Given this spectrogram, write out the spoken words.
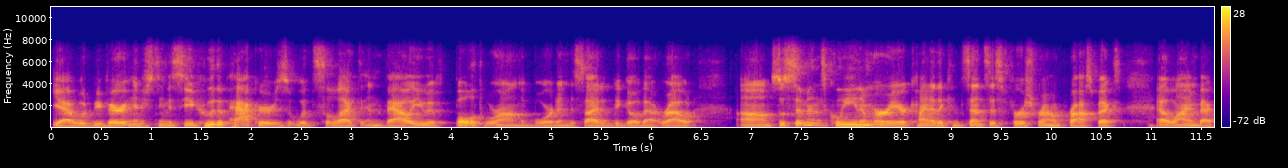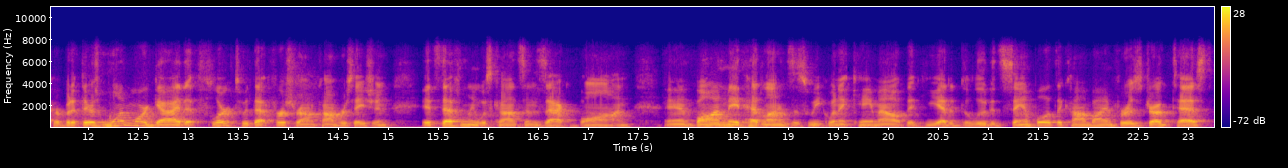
Yeah, it would be very interesting to see who the Packers would select and value if both were on the board and decided to go that route. Um, so Simmons, Queen, and Murray are kind of the consensus first round prospects at linebacker. But if there's one more guy that flirts with that first round conversation, it's definitely Wisconsin's Zack Baun. And Bond made headlines this week when it came out that he had a diluted sample at the combine for his drug test.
